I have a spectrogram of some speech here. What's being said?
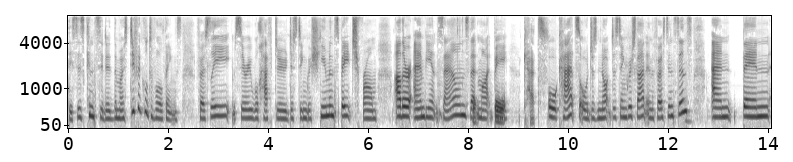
This is considered the most difficult of all things. Firstly, Siri will have to distinguish human speech from other ambient sounds that might be cats. or cats or just not distinguish that in the first instance. And then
